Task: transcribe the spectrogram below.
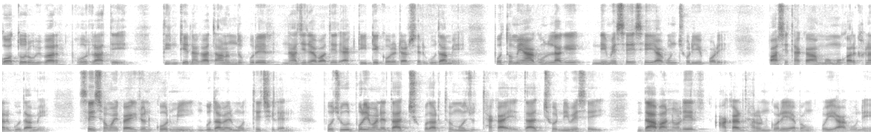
গত রবিবার ভোর রাতে তিনটে নাগাদ আনন্দপুরের নাজিরাবাদের একটি ডেকোরেটার্সের গুদামে প্রথমে আগুন লাগে নিমেষেই সেই আগুন ছড়িয়ে পড়ে। পাশে থাকা মোমো কারখানার গুদামে। সেই সময় কয়েকজন কর্মী গুদামের মধ্যে ছিলেন। প্রচুর পরিমাণে দাহ্য পদার্থ মজুদ থাকায় দাহ্য নিমেষেই দাবানলের আকার ধারণ করে এবং ওই আগুনে।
